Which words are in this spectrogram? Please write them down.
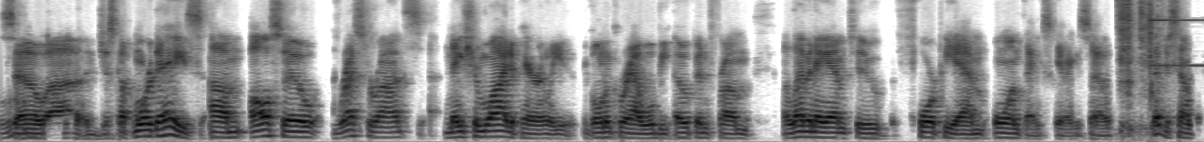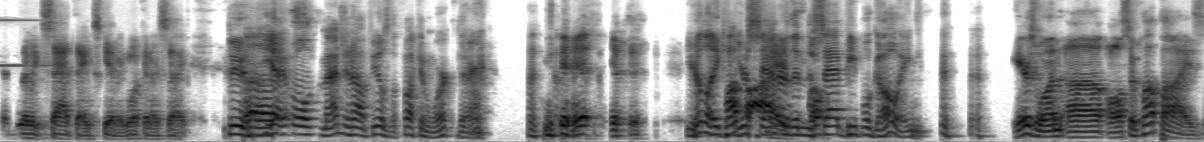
So uh, just a couple more days. Um, also, restaurants nationwide apparently, the Golden Corral will be open from 11 a.m. to 4 p.m. on Thanksgiving. So that just sounds like a really sad Thanksgiving. What can I say? Dude, Uh, yeah, well, imagine how it feels to fucking work there. Here's You're like, you're sadder than the Oh. sad people going. Here's one. Uh, also, Popeyes.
